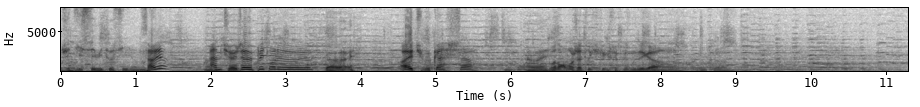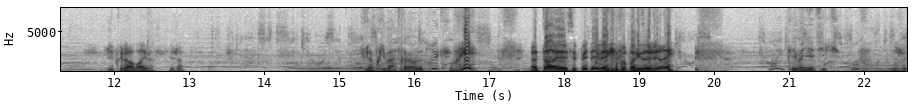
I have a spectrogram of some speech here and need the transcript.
J'ai 10 et 8 aussi. hein. Sérieux? Ah mais tu as déjà EP toi le... Bah ouais. Ah et tu me caches ça Bah ouais. Bon normalement j'ai un truc qui fait que je fais plus de dégâts. hein, donc euh, J'ai pris le hard drive déjà. Tu l'as pris à travers le truc? Oui Attends, eh, c'est PD mec, faut pas exagérer Oh, une clé magnétique. Ouf. Bien joué.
